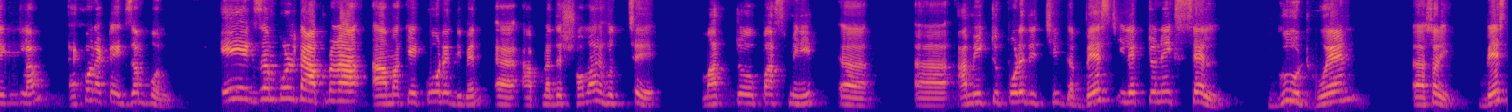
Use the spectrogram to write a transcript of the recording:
দেখলাম। এখন একটা এক্সাম্পল এই এক্সাম্পলটা আপনারা আমাকে করে দিবেন। আপনাদের সময় হচ্ছে মাত্র পাঁচ মিনিট। আমি একটু পড়ে দিচ্ছি। The Best Electronic sell good when sorry Best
